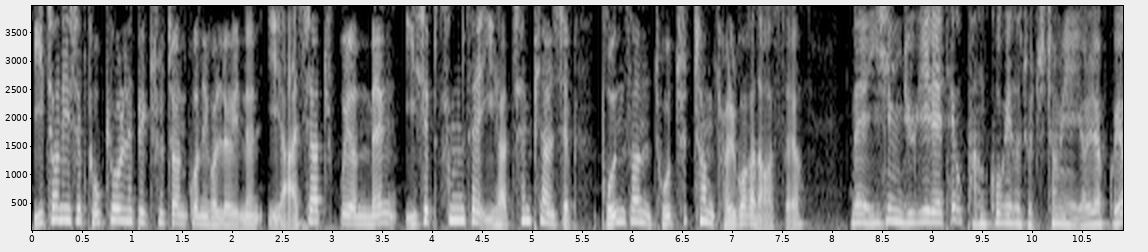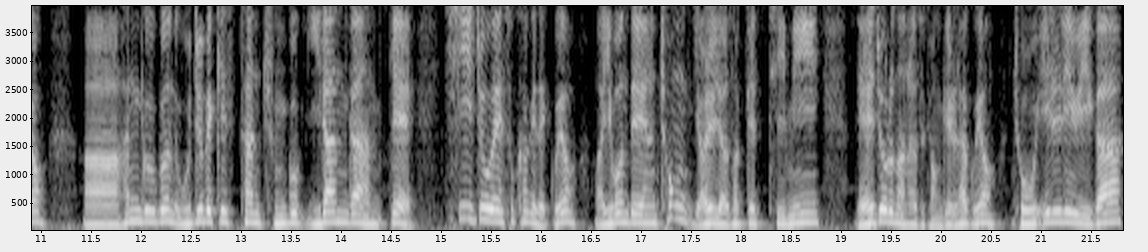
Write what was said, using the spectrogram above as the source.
2020 도쿄올림픽 출전권이 걸려있는 이 아시아 축구연맹 23세 이하 챔피언십 본선 조추첨 결과가 나왔어요. 네, 26일에 태국 방콕에서 조추첨이 열렸고요. 아, 한국은 우즈베키스탄, 중국, 이란과 함께 C조에 속하게 됐고요. 아, 이번 대회는 총 16개 팀이 4조로 나눠서 경기를 하고요. 조 1, 2위가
